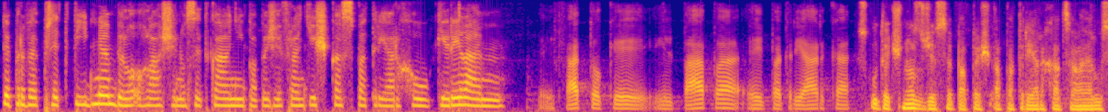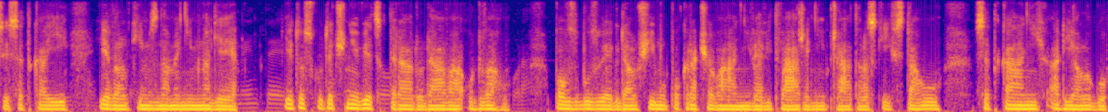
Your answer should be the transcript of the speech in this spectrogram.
Teprve před týdnem bylo ohlášeno setkání papeže Františka s patriarchou Kirilem. Skutečnost, že se papež a patriarcha celé Rusy setkají, je velkým znamením naděje. Je to skutečně věc, která dodává odvahu, povzbuzuje k dalšímu pokračování ve vytváření přátelských vztahů, v setkáních a dialogu.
